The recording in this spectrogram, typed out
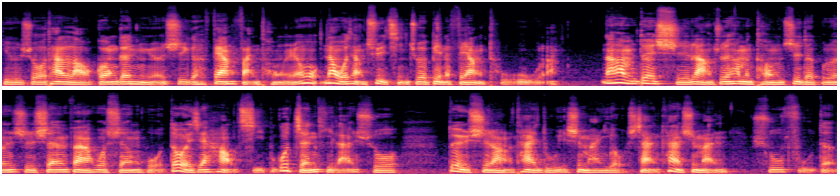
比如说她老公跟女儿是一个非常反同人，然后那我想剧情就会变得非常突兀了。那他们对石朗，就是他们同志的，不论是身份或生活，都有一些好奇。不过整体来说，对于石朗的态度也是蛮友善，看是蛮舒服的。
